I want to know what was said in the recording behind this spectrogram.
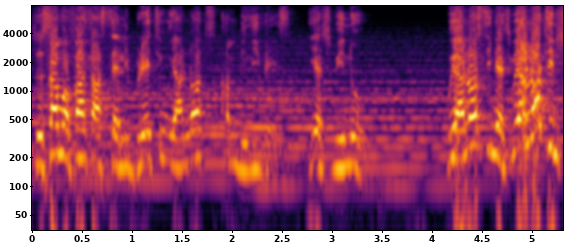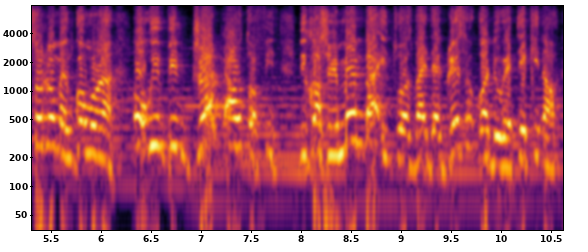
So some of us are celebrating. We are not unbelievers. Yes, we know. We are not sinners. We are not in Sodom and Gomorrah. Oh, we've been dragged out of it. Because remember, it was by the grace of God they were taken out.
